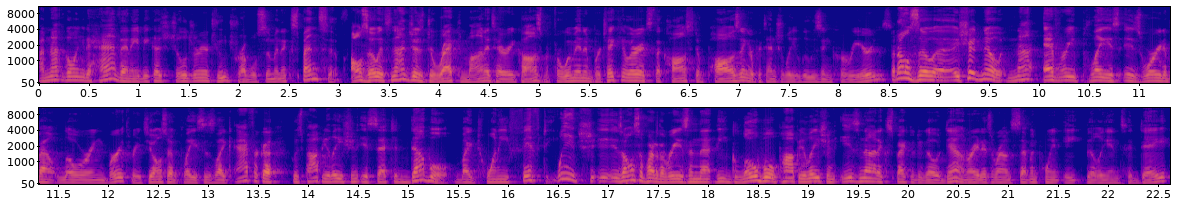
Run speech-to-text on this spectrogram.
I'm not going to have any because children are too troublesome and expensive. Also, it's not just direct monetary cost, but for women in particular, it's the cost of pausing or potentially losing careers. But also, uh, I should note, not every place is worried about lowering birth rates. You also have places like Africa whose population is set to double by 2050, which is also part of the reason that the global population is not expected to go down, right? It's around 7.8 billion today.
